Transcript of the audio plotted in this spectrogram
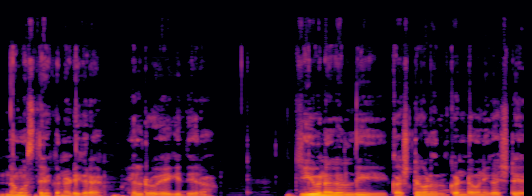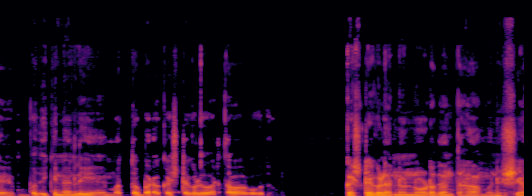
ನಮಸ್ತೆ ಕನ್ನಡಿಗರೇ ಎಲ್ಲರೂ ಹೇಗಿದ್ದೀರಾ? ಜೀವನದಲ್ಲಿ ಕಷ್ಟಗಳನ್ನು ಕಂಡವನಿಗಷ್ಟೇ, ಬದುಕಿನಲ್ಲಿ ಮತ್ತೊಬ್ಬರ ಕಷ್ಟಗಳು ಅರ್ಥವಾಗುವುದು. ಕಷ್ಟಗಳನ್ನು ನೋಡದಂತಹ ಮನುಷ್ಯ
